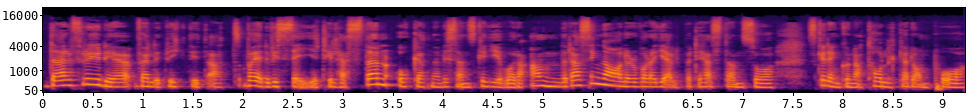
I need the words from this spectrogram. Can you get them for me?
därför är det väldigt viktigt att vad är det vi säger till hästen och att när vi sen ska ge våra andra signaler och våra hjälper till hästen så ska den kunna tolka dem på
